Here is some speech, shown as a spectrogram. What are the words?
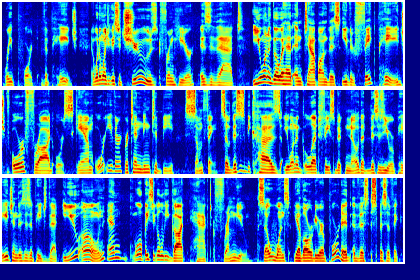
report the page. And what I want you guys to choose from here is that you want to go ahead and tap on this either fake page or fraud or scam or either pretending to be something. So this is because you want to let Facebook know that this is your page and this is a page that you own and well basically got hacked from you. So once you have already reported this specific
